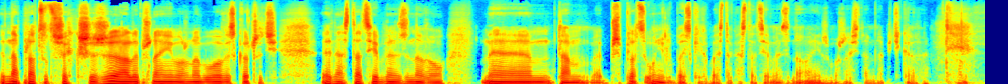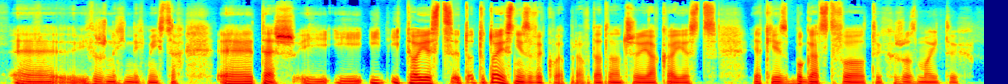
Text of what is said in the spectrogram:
na Placu Trzech Krzyży, ale przynajmniej można było wyskoczyć na stację benzynową tam przy Placu Unii Lubelskiej chyba jest taka stacja benzynowa, nie, że można się tam napić kawę e, i w różnych innych miejscach e, też. I, i, i to, jest, to, to jest niezwykłe, prawda? To znaczy, jaka jest, jakie jest bogactwo tych rozmaitych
